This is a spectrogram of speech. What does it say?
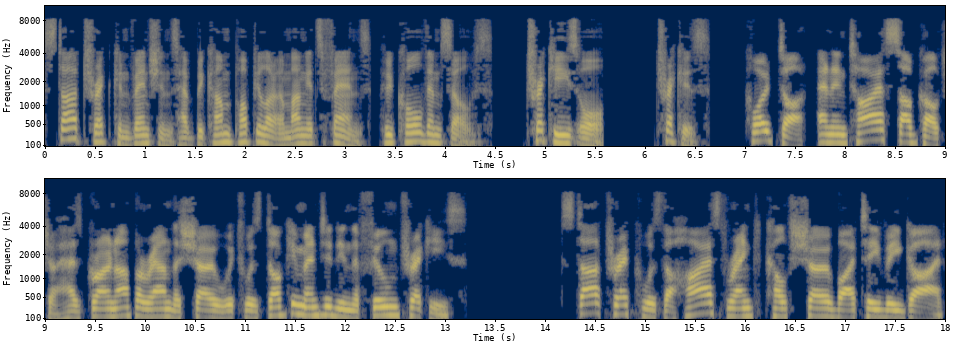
Star Trek conventions have become popular among its fans, who call themselves Trekkies or Trekkers. An entire subculture has grown up around the show which was documented in the film Trekkies. Star Trek was the highest-ranked cult show by TV Guide.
